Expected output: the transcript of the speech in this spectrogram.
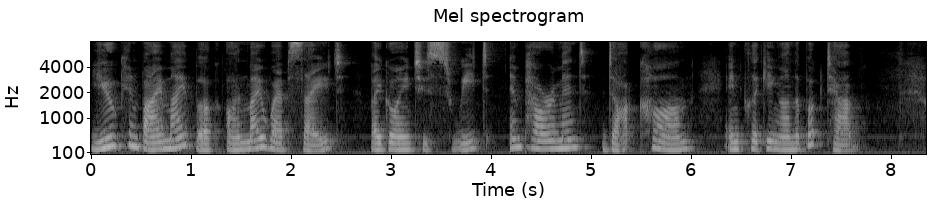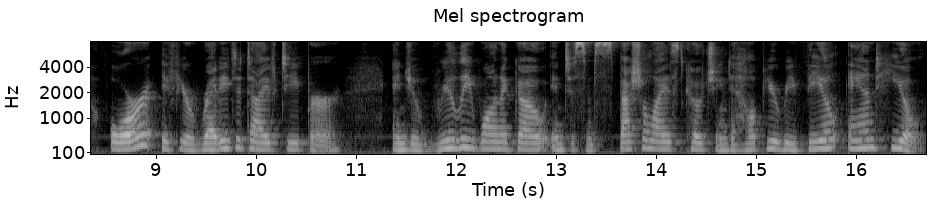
you can buy my book on my website by going to sweetempowerment.com and clicking on the book tab. Or if you're ready to dive deeper and you really want to go into some specialized coaching to help you reveal and heal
